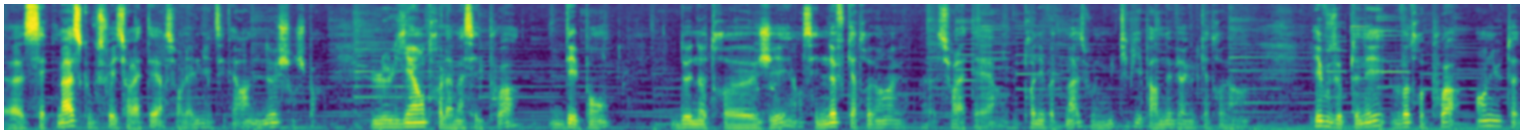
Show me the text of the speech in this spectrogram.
euh, cette masse, que vous soyez sur la Terre, sur la Lune, etc., ne change pas. Le lien entre la masse et le poids dépend de notre euh, G, hein, c'est 9,81 sur la Terre. Vous prenez votre masse, vous le multipliez par 9,81 et vous obtenez votre poids en newton.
